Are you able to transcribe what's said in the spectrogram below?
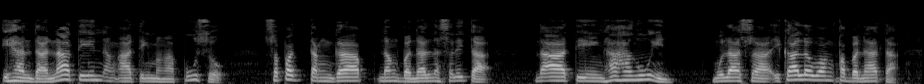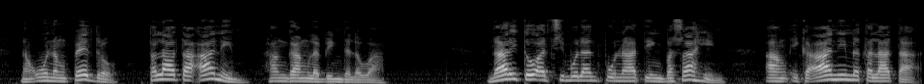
ihanda natin ang ating mga puso sa pagtanggap ng banal na salita na ating hahanguin mula sa ikalawang kabanata ng unang Pedro, talata anim hanggang labing dalawa. Narito at simulan po nating basahin ang ikaanim na talata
